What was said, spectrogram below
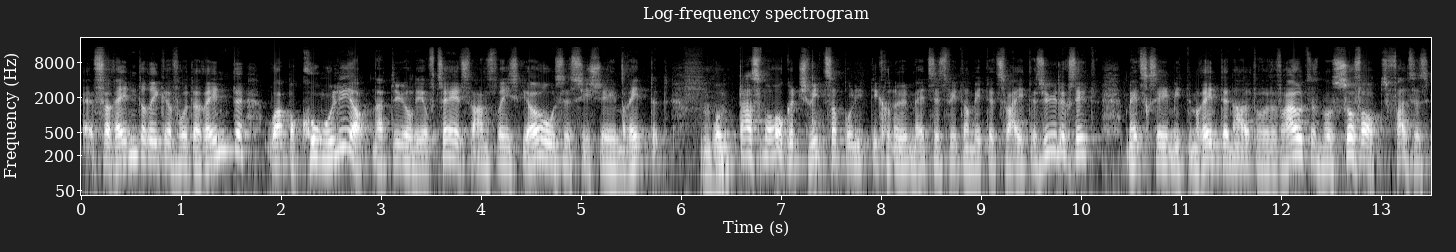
äh, Veränderungen von der Rente, die aber kumuliert natürlich auf 10, 20, 30 Jahre unser System rettet. Mhm. Und das wagen die Schweizer Politiker nicht. Man hat es jetzt wieder mit der zweiten Säule gesehen. Man hat es gesehen mit dem Rentenalter der Frau, dass man sofort, falls es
